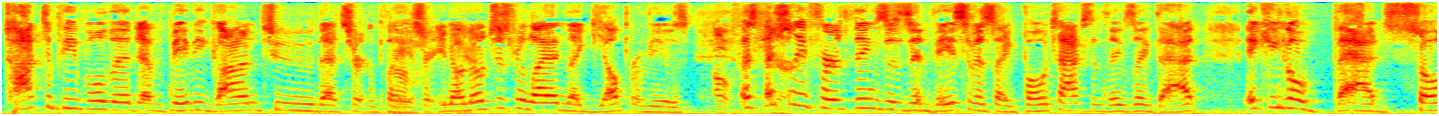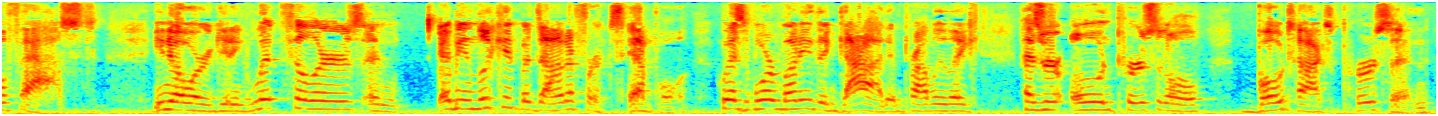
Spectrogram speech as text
talk to people that have maybe gone to that certain place, oh, or you know, don't just rely on like Yelp reviews. Oh, for Especially for things as invasive as like Botox and things like that, it can go bad so fast. You know, or getting lip fillers, and I mean, look at Madonna for example, who has more money than God, and probably like has her own personal Botox person.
